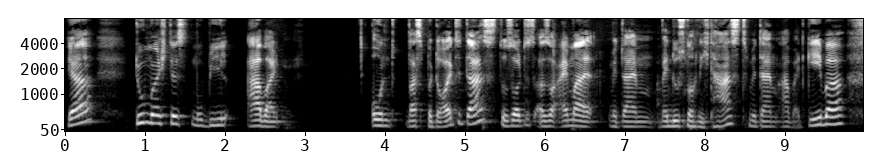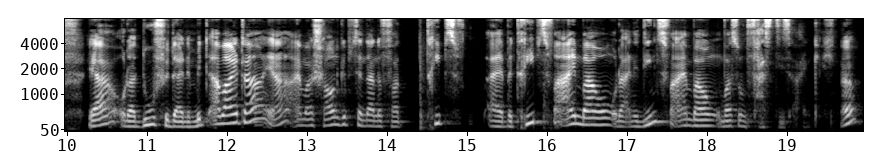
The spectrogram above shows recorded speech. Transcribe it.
Ja, du möchtest mobil arbeiten. Und was bedeutet das? Du solltest also einmal mit deinem, wenn du es noch nicht hast, mit deinem Arbeitgeber, ja, oder du für deine Mitarbeiter, ja, einmal schauen, gibt es denn da eine Vertriebs, äh, Betriebsvereinbarung oder eine Dienstvereinbarung und was umfasst dies eigentlich? Ne?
